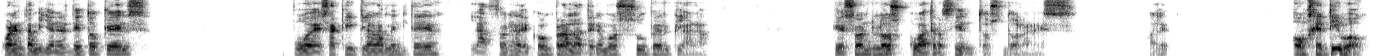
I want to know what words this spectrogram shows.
40 millones de tokens. Pues aquí claramente la zona de compra la tenemos súper clara, que son los 400 dólares. ¿Vale? Objetivo,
